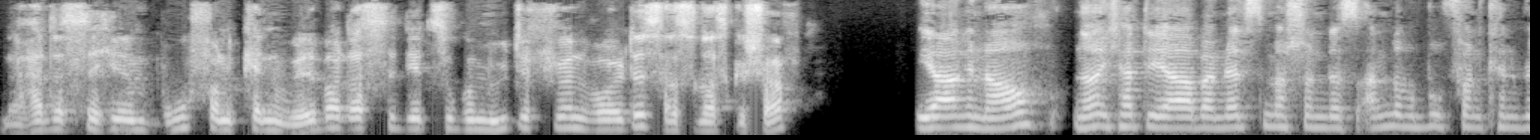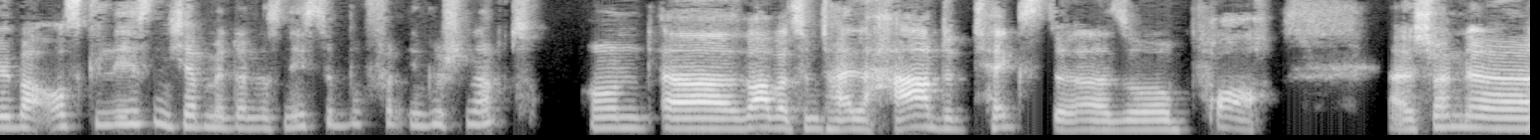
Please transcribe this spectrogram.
Da hattest du hier ein Buch von Ken Wilber, das du dir zu Gemüte führen wolltest. Hast du das geschafft? Ja, genau. Ne, ich hatte ja beim letzten Mal schon das andere Buch von Ken Wilber ausgelesen. Ich habe mir dann das nächste Buch von ihm geschnappt und äh, war aber zum Teil harte Texte. Also, boah, also schon, äh,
